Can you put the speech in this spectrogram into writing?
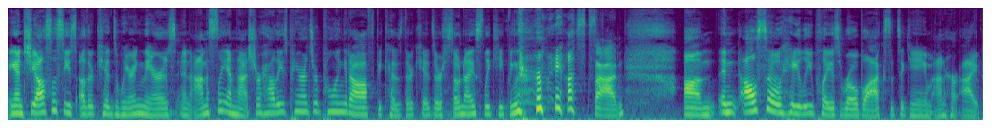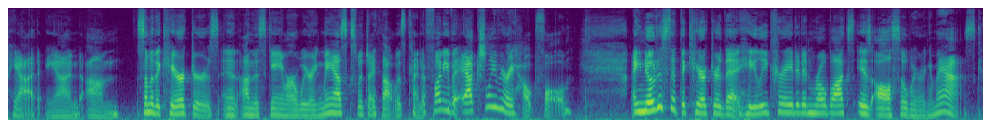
And she also sees other kids wearing theirs. And honestly, I'm not sure how these parents are pulling it off because their kids are so nicely keeping their masks on. Um, and also, Haley plays Roblox. It's a game on her iPad. And um, some of the characters in, on this game are wearing masks, which I thought was kind of funny, but actually very helpful. I noticed that the character that Haley created in Roblox is also wearing a mask.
